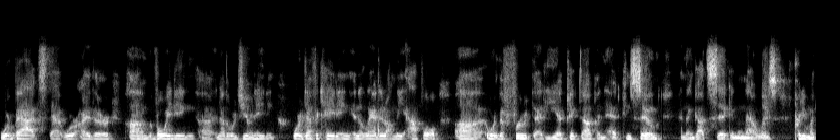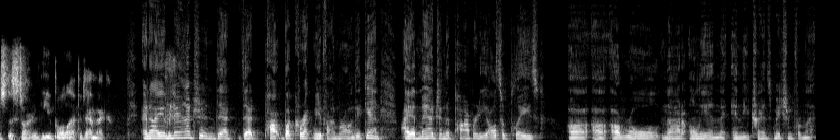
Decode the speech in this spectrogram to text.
were bats that were either um, voiding, uh, in other words, urinating, or defecating, and it landed on the apple uh, or the fruit that he had picked up and had consumed, and then got sick, and then that was pretty much the start of the Ebola epidemic. And I imagine that that, but correct me if I'm wrong. Again, I imagine that poverty also plays a, a, role not only in the in the transmission from the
